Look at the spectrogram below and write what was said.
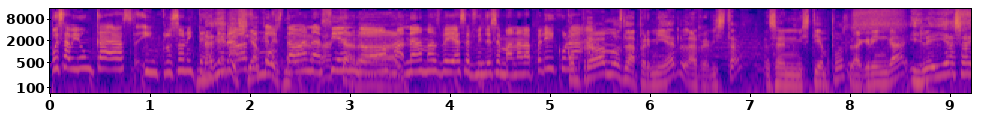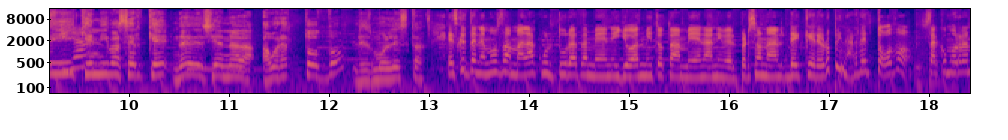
pues había un cast, incluso ni te Nadie enterabas de que le estaban nada, haciendo, caray. Nada más veías el fin de semana la película. Comprábamos la Premier, la revista, o sea, en mis tiempos, la gringa, y leías ahí quién iba a hacer qué, nadie decía nada. Ahora todo les molesta. Es que tenemos la mala cultura también, y yo admito también a nivel personal, de querer opinar de todo. O sea, como realmente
